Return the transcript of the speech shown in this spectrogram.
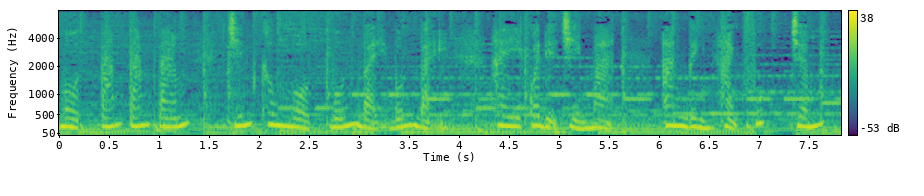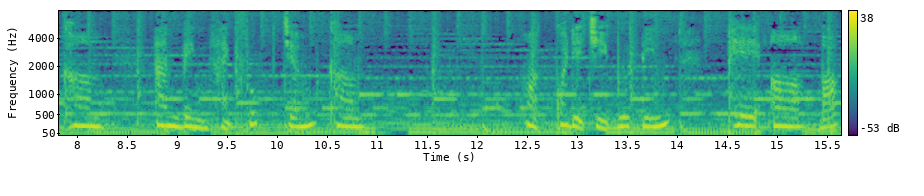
1888 901 4747 hay qua địa chỉ mạng anbinhhạnhphúc.com anbinhhạnhphúc.com hoặc qua địa chỉ bưu tín PO Box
